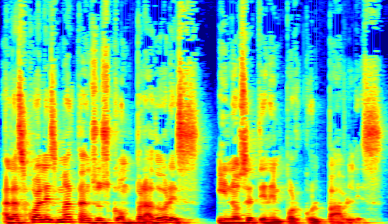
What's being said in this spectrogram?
a las cuales matan sus compradores y no se tienen por culpables.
